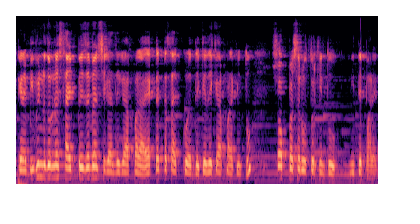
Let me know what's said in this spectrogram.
এখানে বিভিন্ন ধরনের সাইট পেয়ে যাবেন। সেখান থেকে আপনারা একটা একটা সাইট করে দেখে দেখে আপনারা কিন্তু সব প্রশ্নের উত্তর কিন্তু নিতে পারেন।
